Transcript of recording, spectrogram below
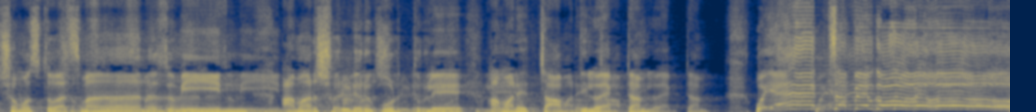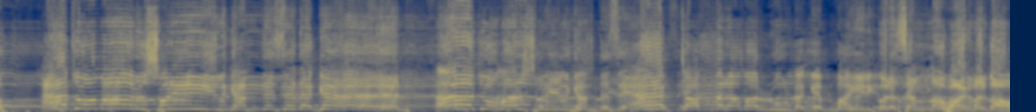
সমস্ত আসমান জমিন আমার শরীরের উপর তুলে আমারে চাপ দিল একটা। ওই এক চাপে গো আজ আমার শরীর ঘামতেছে দেখেন। আজ আমার শরীর ঘামতেছে। এক চাপ মেরে আমার রুটাকে বাহির করেছে। আল্লাহ একবার গাও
